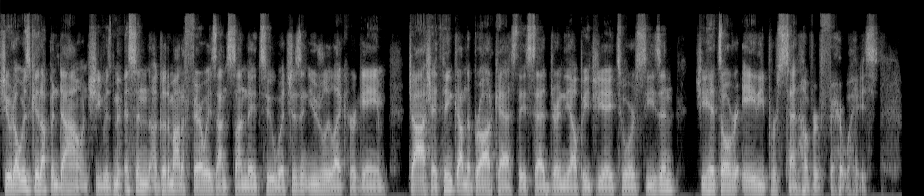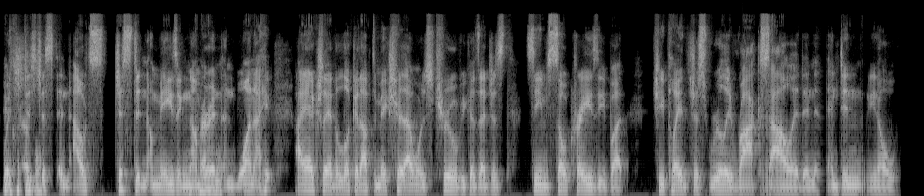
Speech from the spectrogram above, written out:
she would always get up and down. She was missing a good amount of fairways on Sunday too, which isn't usually like her game. Josh, I think on the broadcast they said during the LPGA Tour season she hits over eighty percent of her fairways, which Incredible. is just an out, just an amazing number. And, and one, I I actually had to look it up to make sure that was true because that just seems so crazy. But she played just really rock solid and and didn't you know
